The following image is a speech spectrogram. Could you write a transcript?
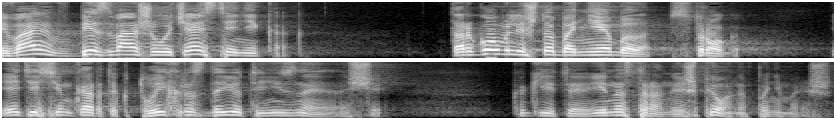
И вам без вашего участия никак. Торговли, чтобы не было, строго. И эти сим-карты, кто их раздает, я не знаю вообще. Какие-то иностранные шпионы, понимаешь.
